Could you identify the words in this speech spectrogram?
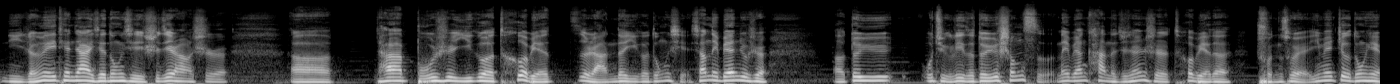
你人为添加一些东西，实际上是呃，它不是一个特别自然的一个东西。像那边就是，呃，对于我举个例子，对于生死那边看的就真是特别的纯粹，因为这个东西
